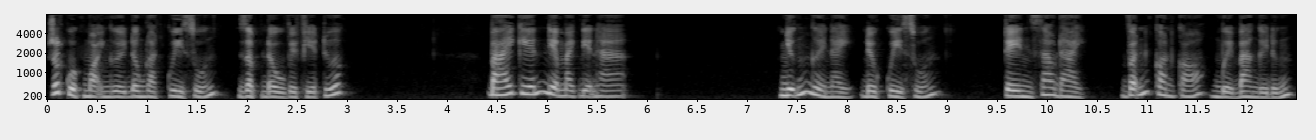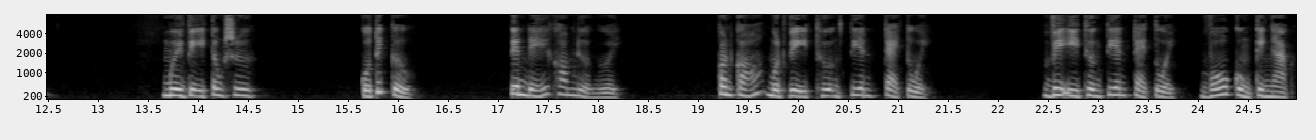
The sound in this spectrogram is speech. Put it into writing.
rốt cuộc mọi người đồng loạt quỳ xuống, dập đầu về phía trước. Bái kiến niệm mạch điện hạ. Những người này đều quỳ xuống. Trên giao đài vẫn còn có 13 người đứng. 10 vị tông sư. Cố tích cửu. Tiên đế khom nửa người. Còn có một vị thượng tiên trẻ tuổi. Vị thượng tiên trẻ tuổi vô cùng kinh ngạc,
